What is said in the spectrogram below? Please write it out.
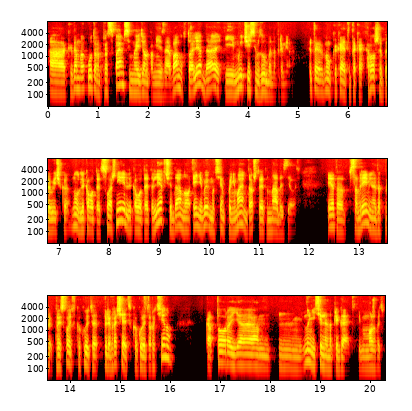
а, когда мы утром просыпаемся, мы идем, там, не знаю, в ванну, в туалет, да, и мы чистим зубы, например. Это, ну, какая-то такая хорошая привычка. Ну, для кого-то это сложнее, для кого-то это легче, да, но anyway, мы всем понимаем, да, что это надо сделать. И это со временем это происходит в какую-то, превращается в какую-то рутину, которая, ну, не сильно напрягает. И, может быть,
